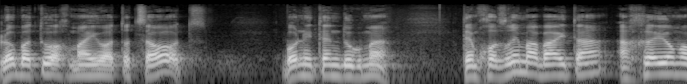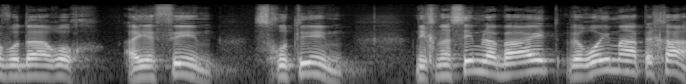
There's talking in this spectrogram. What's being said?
לא בטוח מה יהיו התוצאות. בואו ניתן דוגמה. אתם חוזרים הביתה אחרי יום עבודה ארוך, עייפים, סחוטים, נכנסים לבית ורואים מהפכה.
